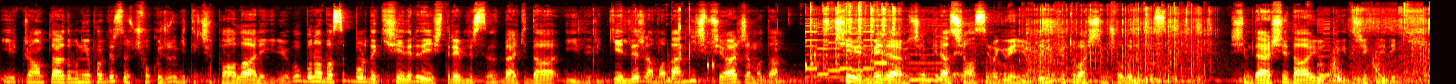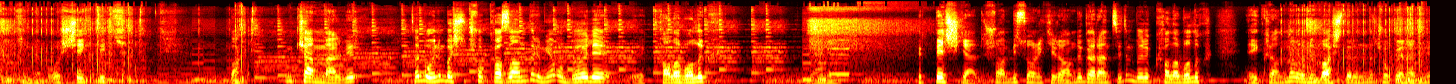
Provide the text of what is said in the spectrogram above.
ilk roundlarda bunu yapabilirsiniz. Çok ucuz. Gittikçe pahalı hale geliyor bu. Buna basıp buradaki şeyleri değiştirebilirsiniz. Belki daha iyileri gelir ama ben hiçbir şey harcamadan çevirmeye devam edeceğim. Biraz şansıma güveniyorum. Demin kötü başlamış olabiliriz. Şimdi her şey daha yoluna gidecek dedik. İlkini de boş çektik. Bak mükemmel bir... Tabii oyunun başında çok kazandırmıyor ama böyle e, kalabalık 45 geldi. Şu an bir sonraki roundu garantiledim. Böyle kalabalık ekranlar oyunun başlarında çok önemli.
